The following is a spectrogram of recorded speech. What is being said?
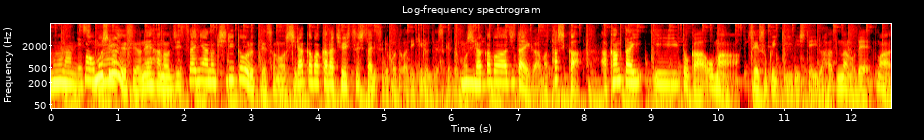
ものなんです、ね、まあ、面白いですよね。あの実際にあのキシリトールってその白樺から抽出したりすることができるんですけども、うん、白樺自体が、まあ、確か亜寒帯とかをまあ生息域にしているはずなので、まあ、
